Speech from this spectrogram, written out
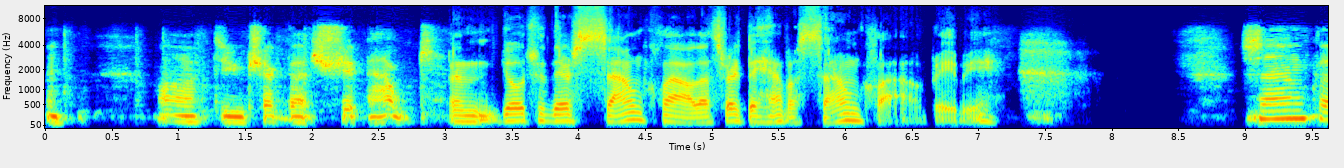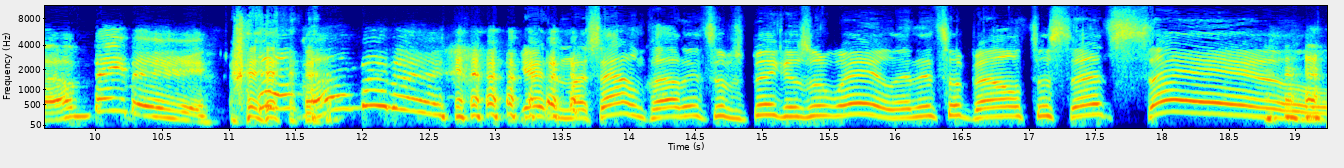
I'll have to check that shit out. and go to their SoundCloud. That's right, they have a SoundCloud, baby. SoundCloud baby. SoundCloud Getting my SoundCloud, it's as big as a whale, and it's about to set sail.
